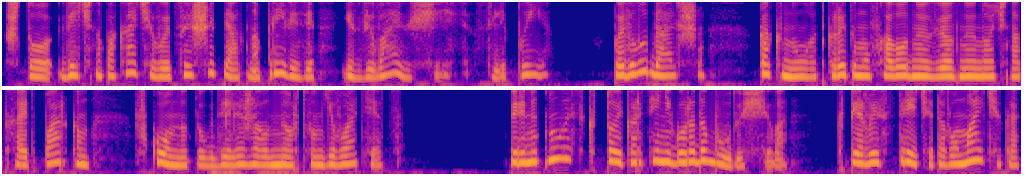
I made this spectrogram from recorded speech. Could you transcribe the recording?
что вечно покачиваются и шипят на привязи, извивающиеся, слепые. Повело дальше, к окну, открытому в холодную звездную ночь над Хайд-парком, в комнату, где лежал мертвым его отец. Переметнулась к той картине города будущего, к первой встрече того мальчика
